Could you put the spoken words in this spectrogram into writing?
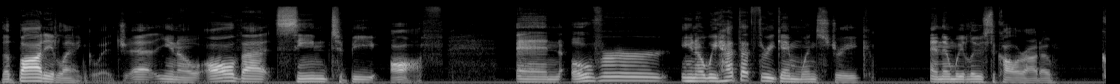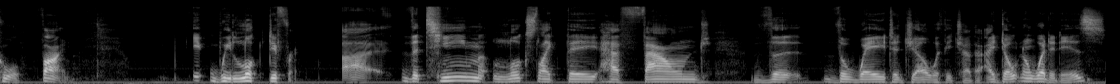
the body language, uh, you know, all that seemed to be off. And over, you know, we had that three game win streak, and then we lose to Colorado. Cool, fine. It, we look different. Uh, the team looks like they have found the the way to gel with each other. I don't know what it is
